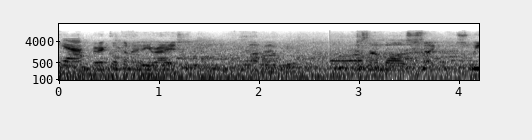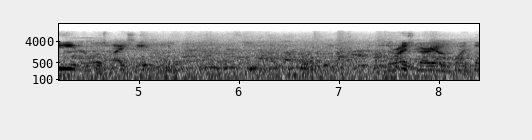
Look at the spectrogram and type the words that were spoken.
Yeah. Very coconutty rice. Love it. The sambal is just like sweet and a little spicy. The rice very on point though.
